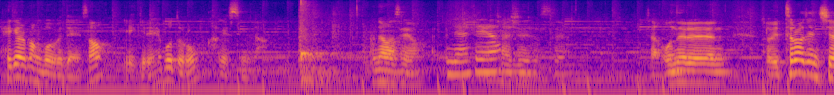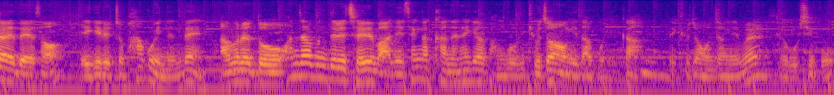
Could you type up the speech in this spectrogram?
해결 방법에 대해서 얘기를 해보도록 하겠습니다. 안녕하세요. 안녕하세요. 잘 지내셨어요? 자, 오늘은 저희 틀어진 치아에 대해서 얘기를 좀 하고 있는데 아무래도 환자분들이 제일 많이 생각하는 해결 방법이 교정이다 보니까 음. 네, 교정 원장님을 모시고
